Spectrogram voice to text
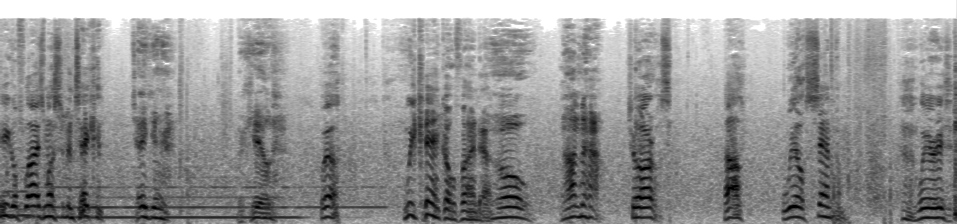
Eagle Flies must have been taken. Taken or killed. Well, we can't go find out. No, not now. Charles, I'll, we'll send them. Uh, Where is it?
